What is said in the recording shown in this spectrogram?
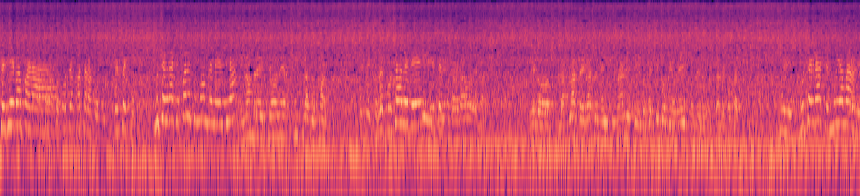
Se llevan para otra Tarapoto. Perfecto. Muchas gracias. ¿Cuál es tu nombre, me decía? Mi nombre es Joner Isla Guzmán. Perfecto. Responsable de... Sí, este... encargado de, la, de los, la planta de gases medicinales y los equipos biomédicos del hospital de Tocache. Muy bien. Muchas gracias. Muy amable.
